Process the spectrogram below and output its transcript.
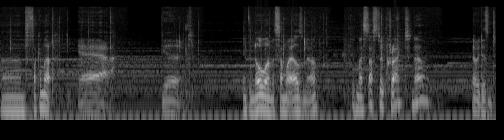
and fuck him up. Yeah, good. I think the no one is somewhere else now. Is my stuff still cracked now? No, it isn't.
